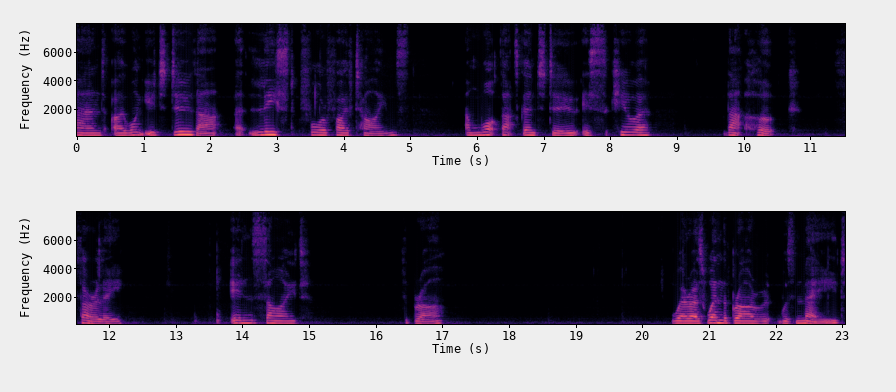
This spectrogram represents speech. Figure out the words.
and I want you to do that at least four or five times. And what that's going to do is secure that hook thoroughly inside the bra. Whereas when the bra was made,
